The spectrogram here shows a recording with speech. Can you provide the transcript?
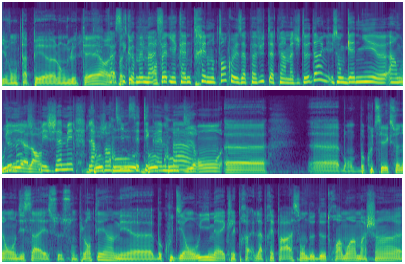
ils vont taper euh, l'Angleterre. Enfin, c'est parce que, quand même, en fait, il y a quand même très longtemps qu'on les a pas vus taper un match de dingue. Ils ont gagné euh, un ou Oui, deux matchs, alors, mais jamais l'Argentine. beaucoup, C'était quand même beaucoup pas. diront. euh, euh, bon, beaucoup de sélectionneurs ont dit ça et se sont plantés, hein, mais euh, beaucoup diront oui, mais avec les la préparation de 2-3 mois, machin,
